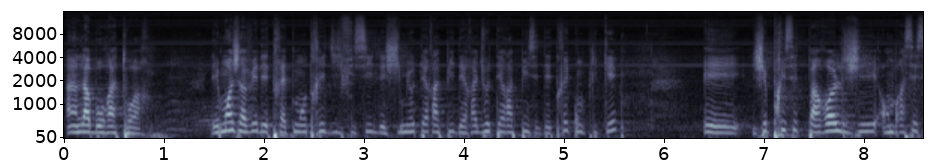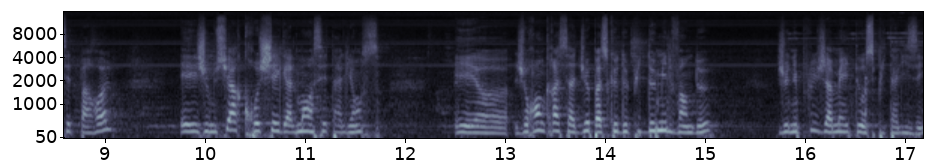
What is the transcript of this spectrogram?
un laboratoire. Et moi, j'avais des traitements très difficiles, des chimiothérapies, des radiothérapies, c'était très compliqué. Et j'ai pris cette parole, j'ai embrassé cette parole et je me suis accrochée également à cette alliance. Et euh, je rends grâce à Dieu parce que depuis 2022, je n'ai plus jamais été hospitalisée.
